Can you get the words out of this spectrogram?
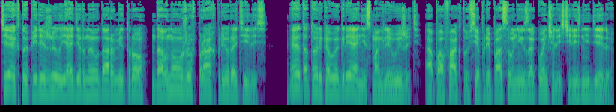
Те, кто пережил ядерный удар в метро, давно уже в прах превратились. Это только в игре они смогли выжить, а по факту все припасы у них закончились через неделю.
